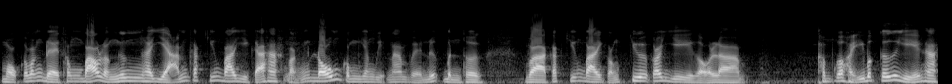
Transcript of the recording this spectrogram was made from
một cái vấn đề thông báo là ngưng hay giảm các chuyến bay gì cả ha. Vẫn đón công dân Việt Nam về nước bình thường. Và các chuyến bay còn chưa có gì gọi là không có hủy bất cứ cái gì ha.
